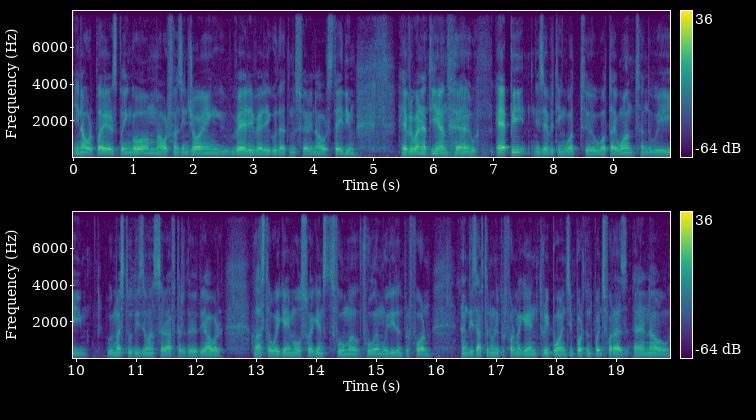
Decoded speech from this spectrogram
in our players playing home, our fans enjoying. Very very good atmosphere in our stadium. Everyone at the end uh, happy is everything what uh, what I want, and we we must do this answer after the, the our last away game also against Fulham. Fulham we didn't perform, and this afternoon we perform again. Three points, important points for us, and now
